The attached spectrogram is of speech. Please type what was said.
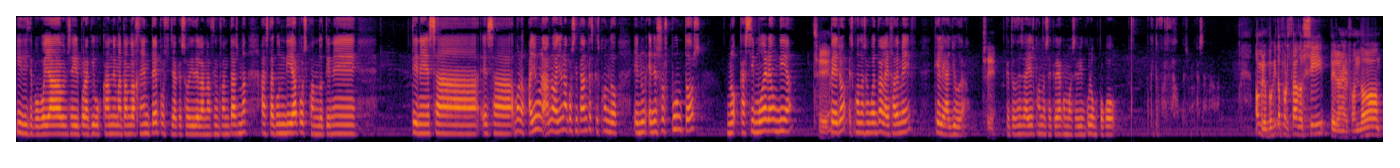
y dice, pues voy a seguir por aquí buscando y matando a gente, pues ya que soy de la Nación Fantasma, hasta que un día, pues cuando tiene tiene esa, esa... Bueno, hay una, no, hay una cosita antes que es cuando en, un- en esos puntos no, casi muere un día, Sí. pero es cuando se encuentra la hija de Maeve que le ayuda. Sí. Que entonces ahí es cuando se crea como ese vínculo un poco un poquito forzado, pero no pasa nada. Hombre, un poquito forzado sí, pero en el fondo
